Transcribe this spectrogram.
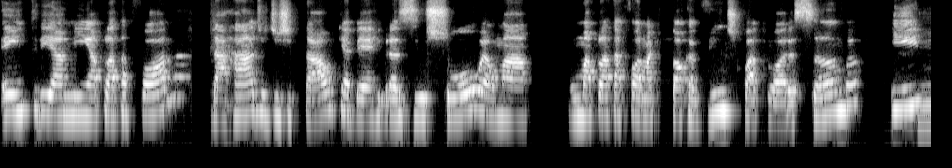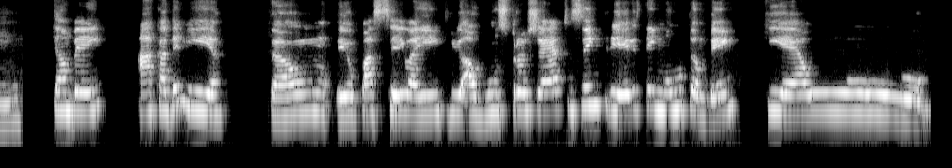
entre a minha plataforma da rádio digital, que é a BR Brasil Show, é uma, uma plataforma que toca 24 horas samba, e também a academia. Então, eu passeio aí entre alguns projetos, entre eles tem um também que é o,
